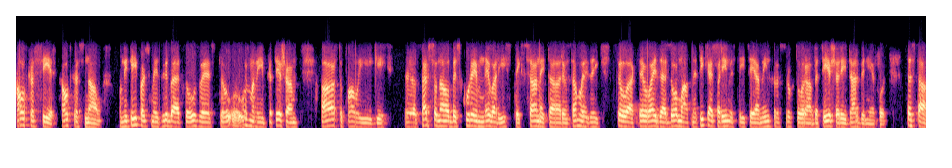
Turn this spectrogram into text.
kaut kas ir, kaut kas nav. Un it īpaši mēs gribētu uzvērst uzmanību, ka tiešām ārstu palīgi, personāli, bez kuriem nevar izteikt sanitāri un tam līdzīgi cilvēki, tev vajadzētu domāt ne tikai par investīcijām infrastruktūrā, bet tieši arī darbiniekos. Tas tā,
